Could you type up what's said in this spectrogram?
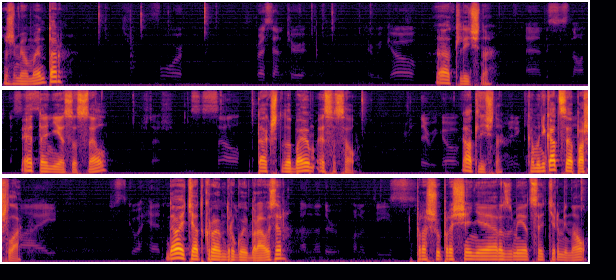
Жмем Enter. Отлично. Это не SSL. Так что добавим SSL. Отлично. Коммуникация пошла. Давайте откроем другой браузер. Прошу прощения, разумеется, терминал.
